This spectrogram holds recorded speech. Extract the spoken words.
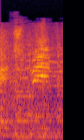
It's been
